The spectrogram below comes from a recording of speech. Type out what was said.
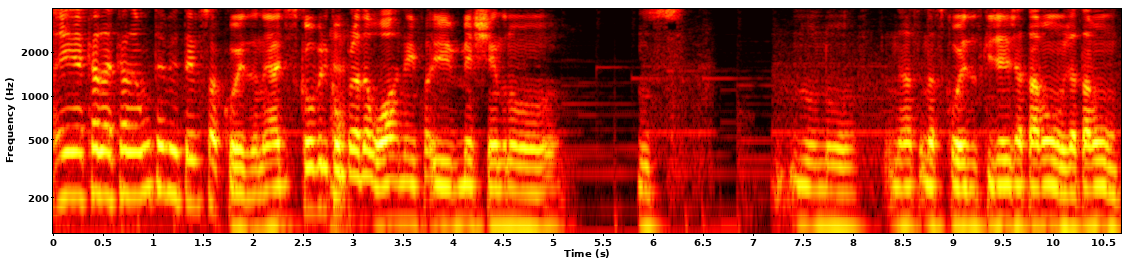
Aí cada, cada um teve, teve sua coisa, né? A Discovery é. comprando a Warner e, e mexendo no, nos. No, no, nas, nas coisas que já estavam já estavam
